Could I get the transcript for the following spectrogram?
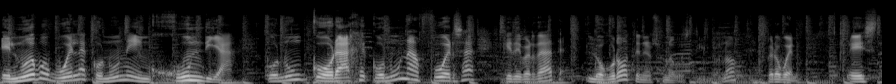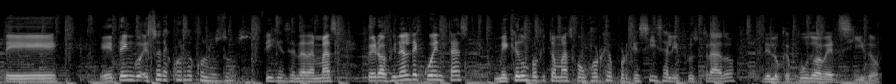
El nuevo vuela con una enjundia con un coraje, con una fuerza que de verdad logró tener su nuevo estilo, ¿no? Pero bueno, este eh, tengo, estoy de acuerdo con los dos, fíjense nada más. Pero a final de cuentas, me quedo un poquito más con Jorge porque sí salí frustrado de lo que pudo haber sido.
